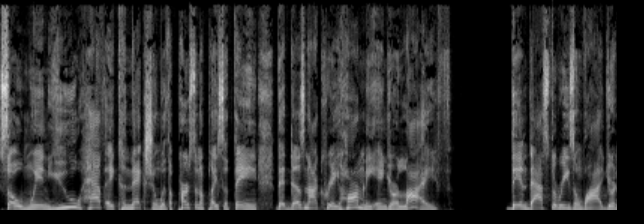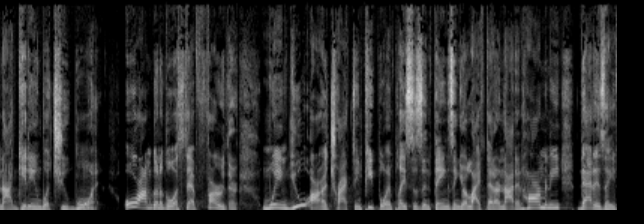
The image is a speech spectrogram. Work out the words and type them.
So when you have a connection with a person, a place, a thing that does not create harmony in your life, then that's the reason why you're not getting what you want. Or I'm going to go a step further. When you are attracting people and places and things in your life that are not in harmony, that is a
